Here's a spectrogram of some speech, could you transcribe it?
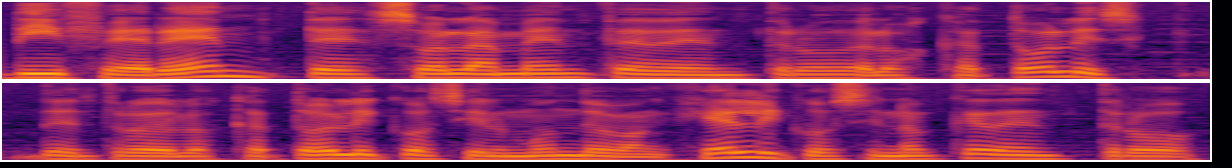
diferente solamente dentro de los católicos, dentro de los católicos y el mundo evangélico, sino que dentro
